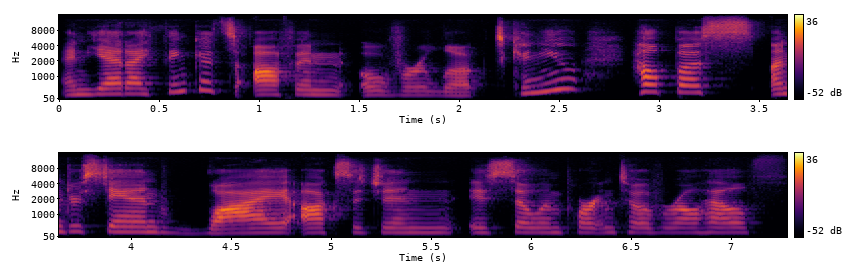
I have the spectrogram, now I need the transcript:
And yet I think it's often overlooked. Can you help us understand why oxygen is so important to overall health?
